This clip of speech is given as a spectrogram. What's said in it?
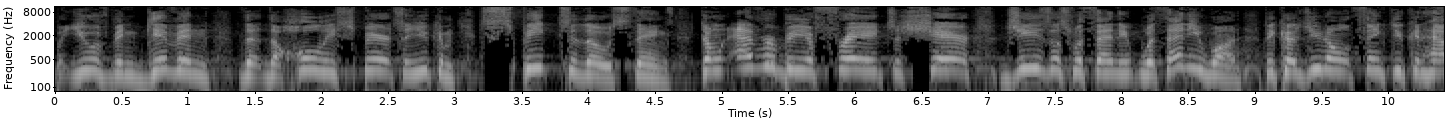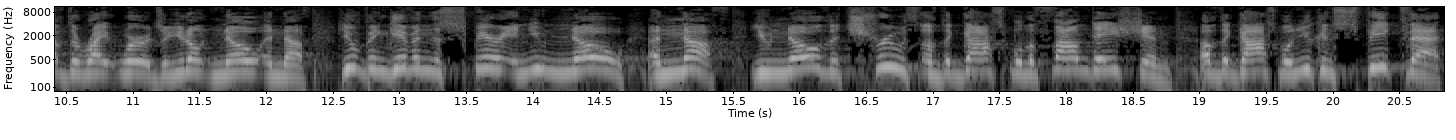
but you have been given the, the Holy Spirit so you can speak to those things. Don't ever be afraid to share Jesus with, any, with anyone because you don't think you can have the right words or you don't know enough. You've been given the Spirit and you know enough. You know the truth of the gospel, the foundation of the gospel, and you can speak that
